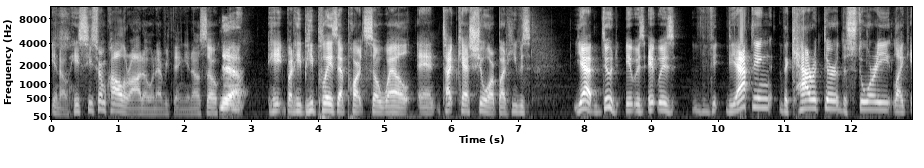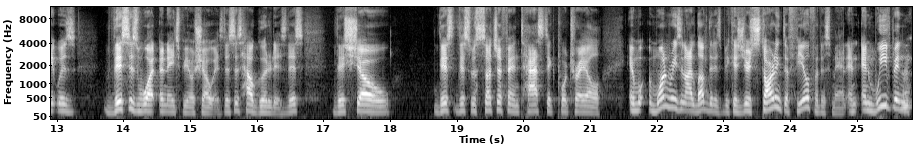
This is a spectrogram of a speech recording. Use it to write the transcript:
you know he's he's from Colorado and everything, you know, so Yeah. He but he he plays that part so well and typecast sure but he was yeah dude it was it was the, the acting the character the story like it was this is what an HBO show is. This is how good it is. This this show this this was such a fantastic portrayal. And w- one reason I loved it is because you're starting to feel for this man. And and we've been mm.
